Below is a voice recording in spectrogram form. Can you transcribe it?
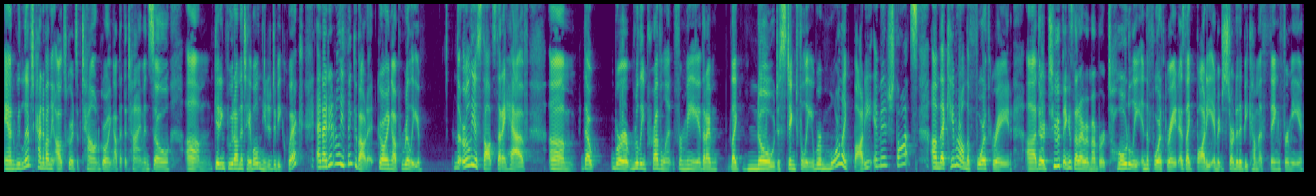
and we lived kind of on the outskirts of town growing up at the time. And so um, getting food on the table needed to be quick. And I didn't really think about it growing up, really. The earliest thoughts that I have um, that were really prevalent for me that I'm like know distinctly were more like body image thoughts um, that came around the fourth grade. Uh, there are two things that I remember totally in the fourth grade as like body image started to become a thing for me.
